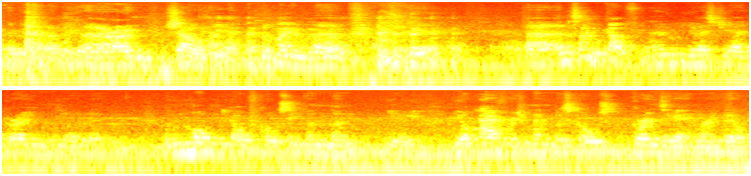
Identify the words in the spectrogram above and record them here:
And we could have, we could have our own show on that one. Maybe we will. yeah. Uh, and the same with golf, you know, USGA greens, you know, the, modern golf course, even the, you know, your average members course, greens are getting rebuilt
